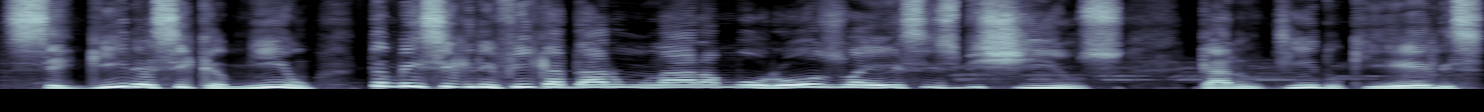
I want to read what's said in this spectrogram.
Seguir esse caminho também significa dar um lar amoroso a esses bichinhos, garantindo que eles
